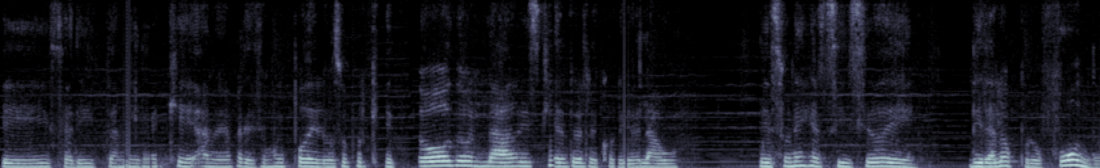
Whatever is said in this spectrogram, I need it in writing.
Sí, Sarita, mira que a mí me parece muy poderoso porque todo el lado izquierdo del recorrido de la U es un ejercicio de, de ir a lo profundo,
